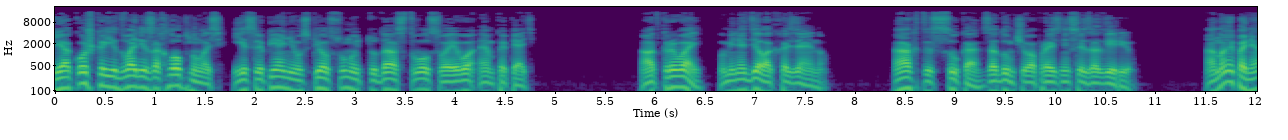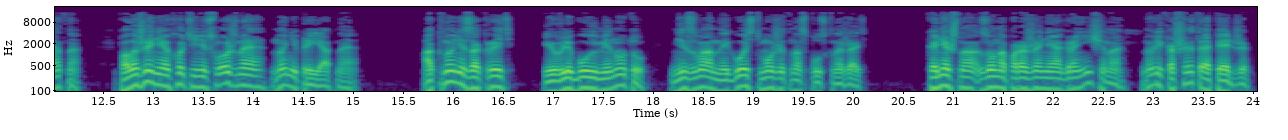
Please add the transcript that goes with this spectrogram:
и окошко едва не захлопнулось, если б я не успел сунуть туда ствол своего МП-5. «Открывай, у меня дело к хозяину». «Ах ты, сука!» — задумчиво произнесли за дверью. Оно и понятно. Положение хоть и несложное, но неприятное. Окно не закрыть, и в любую минуту незваный гость может на спуск нажать. Конечно, зона поражения ограничена, но рикошеты опять же,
